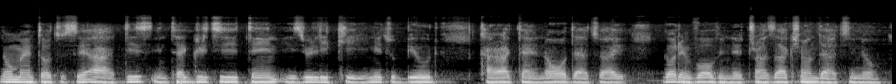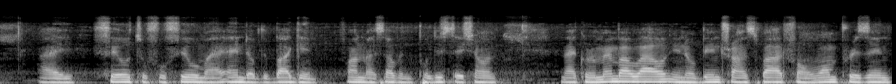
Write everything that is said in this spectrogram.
no mentor to say, ah, this integrity thing is really key. You need to build character and all that. So I got involved in a transaction that, you know, I failed to fulfill my end of the bargain. Found myself in police station. And I can remember while, you know, being transferred from one prison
